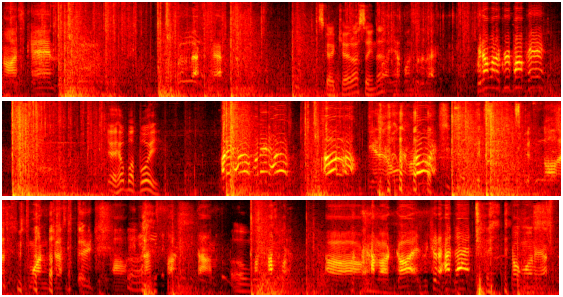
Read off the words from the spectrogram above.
Nice, Ken. Back, Cap. Let's go, Kurt. I seen Oh, that. yeah, one to the back. We don't want to group up here! Yeah, help my boy. I need help! I need help! Ah! Yeah, they're all in right. Oh, oh that's one just, two just piled in. That's oh. fucking dumb. Oh my I'm, oh, come on, guys. We should have had that. Got one out.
